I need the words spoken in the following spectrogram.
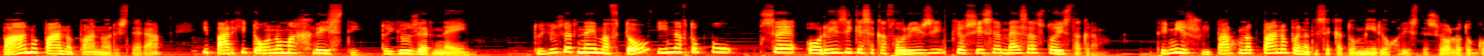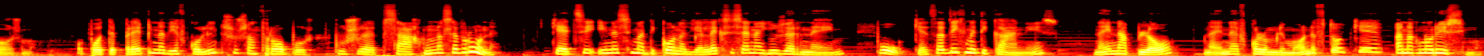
πάνω πάνω πάνω αριστερά υπάρχει το όνομα χρήστη, το username. Το username αυτό είναι αυτό που σε ορίζει και σε καθορίζει ποιος είσαι μέσα στο Instagram. Θυμήσου, υπάρχουν πάνω από ένα δισεκατομμύριο χρήστες σε όλο τον κόσμο. Οπότε πρέπει να διευκολύνεις τους ανθρώπους που σου ψάχνουν να σε βρούνε. Και έτσι είναι σημαντικό να διαλέξεις ένα username που και θα δείχνει τι κάνεις, να είναι απλό, να είναι εύκολο μνημόνευτο και αναγνωρίσιμο.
